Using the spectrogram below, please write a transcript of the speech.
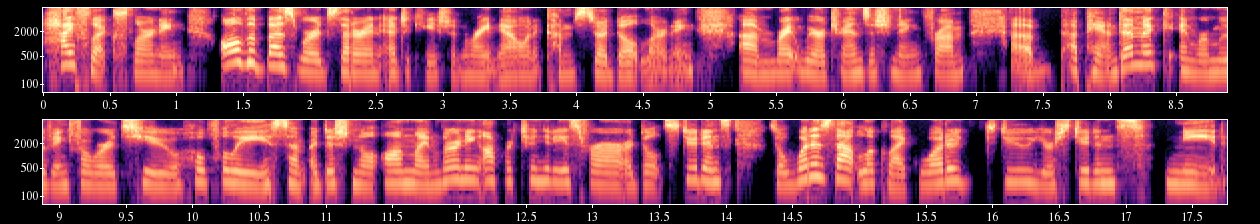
high flex learning, all the buzzwords that are in education right now when it comes to adult learning, um, right? We are transitioning from a, a, pandemic and we're moving forward to hopefully some additional online learning opportunities for our adult students. So what does that look like? What do, your students need?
